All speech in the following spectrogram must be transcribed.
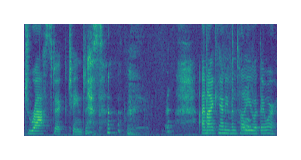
drastic changes. and I can't even tell you oh. what they were.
